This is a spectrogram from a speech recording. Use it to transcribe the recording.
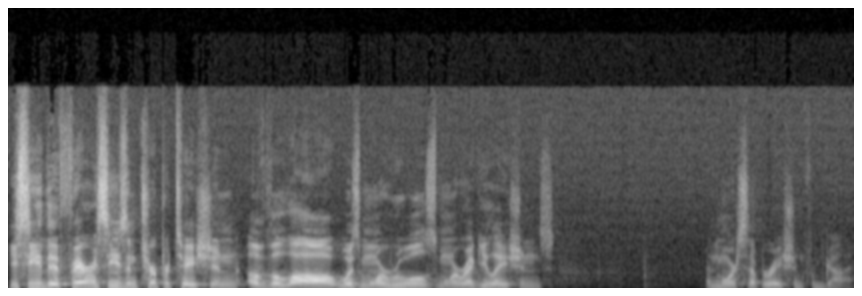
You see, the Pharisees' interpretation of the law was more rules, more regulations, and more separation from God.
